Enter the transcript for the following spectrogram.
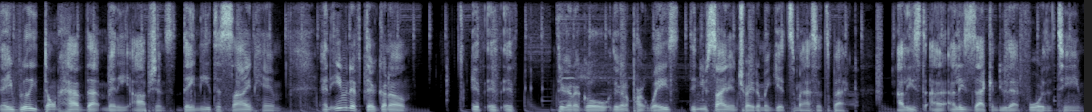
They really don't have that many options. They need to sign him, and even if they're gonna, if if, if they're gonna go, they're gonna part ways. Then you sign and trade him and get some assets back. At least, uh, at least Zach can do that for the team.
